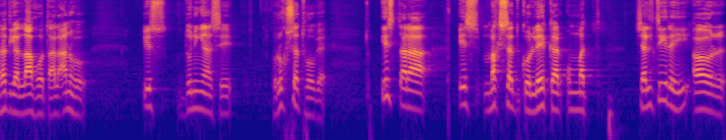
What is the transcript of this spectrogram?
رضی اللہ تعالیٰ عنہ اس دنیا سے رخصت ہو گئے۔ تو اس طرح اس مقصد کو لے کر امت چلتی رہی اور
